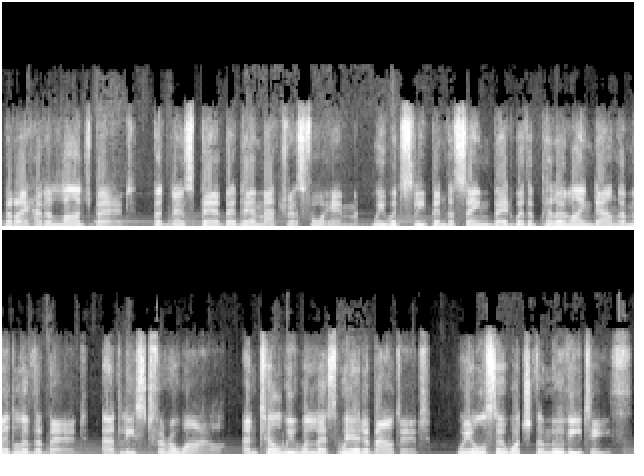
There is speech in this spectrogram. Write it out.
but I had a large bed, but no spare bed air mattress for him. We would sleep in the same bed with a pillow lying down the middle of the bed, at least for a while, until we were less weird about it. We also watched the movie Teeth,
